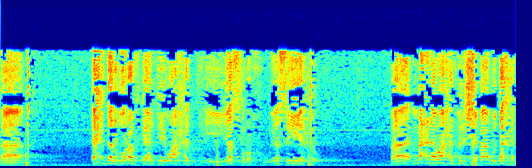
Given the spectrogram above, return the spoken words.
فإحدى الغرف كان في واحد يصرخ ويصيح. فمعنا واحد من الشباب ودخل.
